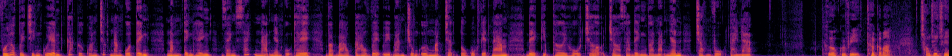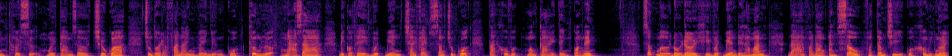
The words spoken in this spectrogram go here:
phối hợp với chính quyền, các cơ quan chức năng của tỉnh nắm tình hình, danh sách nạn nhân cụ thể và báo cáo về Ủy ban Trung ương Mặt trận Tổ quốc Việt Nam để kịp thời hỗ trợ cho gia đình và nạn nhân trong vụ tai nạn. Thưa quý vị, thưa các bạn, trong chương trình Thời sự 18 giờ chiều qua, chúng tôi đã phản ánh về những cuộc thương lượng ngã giá để có thể vượt biên trái phép sang Trung Quốc tại khu vực Móng Cái, tỉnh Quảng Ninh giấc mơ đổi đời khi vượt biên để làm ăn đã và đang ăn sâu vào tâm trí của không ít người.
